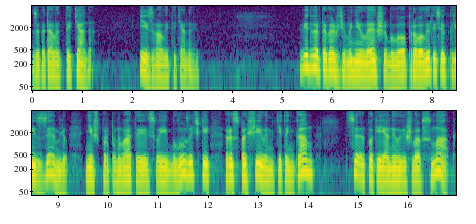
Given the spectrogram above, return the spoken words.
запитала Тетяна. Її звали Тетяною. Відверто кажучи, мені легше було провалитися крізь землю, ніж пропонувати свої блузочки розпашилим тітонькам, це поки я не увійшла в смак,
